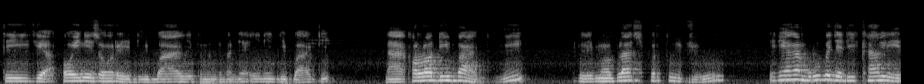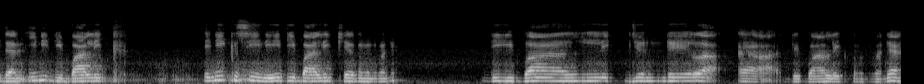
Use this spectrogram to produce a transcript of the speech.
3 oh ini sorry dibagi teman-teman ya. Ini dibagi. Nah kalau dibagi 15 per 7 ini akan berubah jadi kali dan ini dibalik. Ini ke sini dibalik ya teman-teman ya. Dibalik jendela. Ya dibalik teman-teman ya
